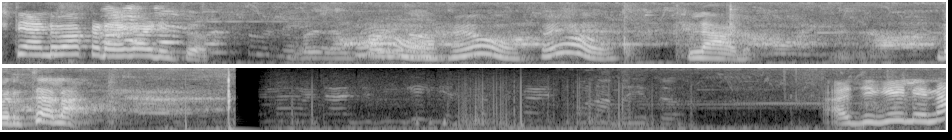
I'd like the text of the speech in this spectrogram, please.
स्टँड वाकडा आहे गाडीचं. हो, हो, हो. लाड. बर चला. आजी गेली ना?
